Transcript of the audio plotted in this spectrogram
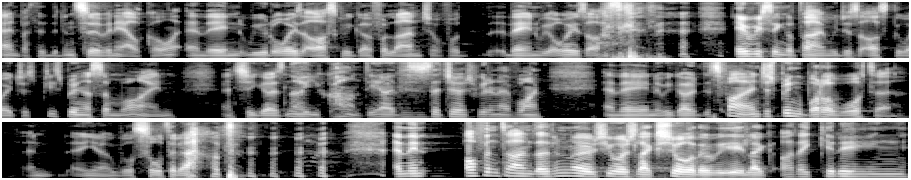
and but they didn't serve any alcohol. And then we would always ask, we go for lunch or for then we always ask every single time we just ask the waitress, please bring us some wine. And she goes, no, you can't. Yeah, this is the church. We don't have wine. And then we go, it's fine. Just bring a bottle of water, and you know we'll sort it out. and then oftentimes I don't know if she was like sure that we like, are they kidding?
